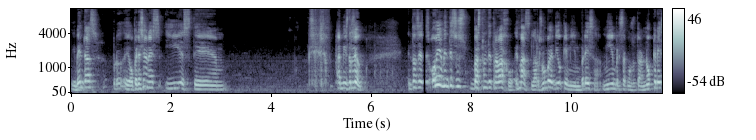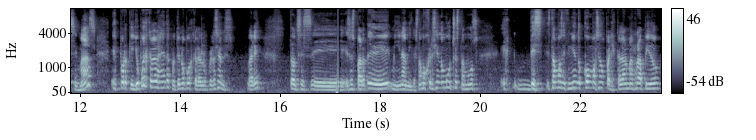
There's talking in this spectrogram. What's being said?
ventas, eh, operaciones y este, administración. Entonces, obviamente eso es bastante trabajo. Es más, la razón por la que digo que mi empresa, mi empresa consultora no crece más es porque yo puedo escalar las ventas, pero tú no puedo escalar las operaciones, ¿vale? Entonces, eh, eso es parte de mi dinámica. Estamos creciendo mucho, estamos, eh, estamos definiendo cómo hacemos para escalar más rápido,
